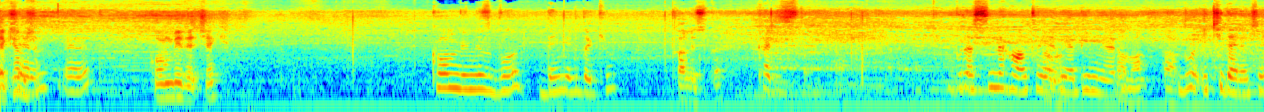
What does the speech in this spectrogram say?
Çekiyor musun? Evet. Kombi de çek. Kombimiz bu. Demir döküm. Kalisto. Kalisto. Burası ne halta yarıyor bilmiyorum. Tamam. Tamam. Bu 2 derece.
